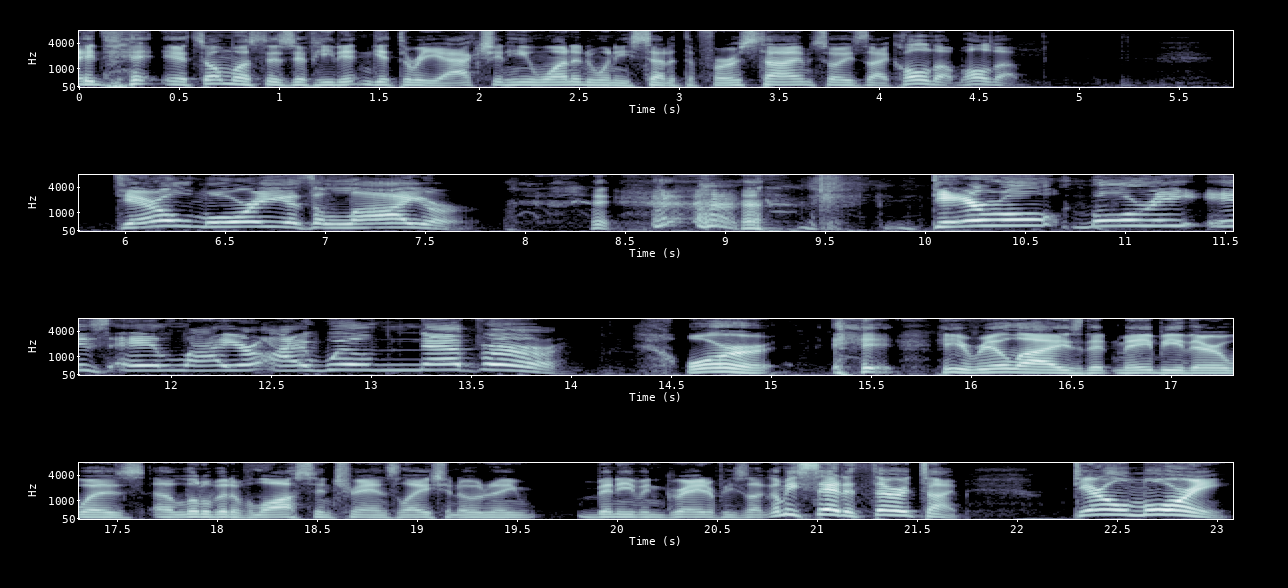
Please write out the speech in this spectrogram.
It, it's almost as if he didn't get the reaction he wanted when he said it the first time. So he's like, hold up, hold up. Daryl Morey is a liar. Daryl Morey is a liar. I will never. Or he realized that maybe there was a little bit of loss in translation. It would have been even greater if he's like, let me say it a third time. Daryl Morey,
